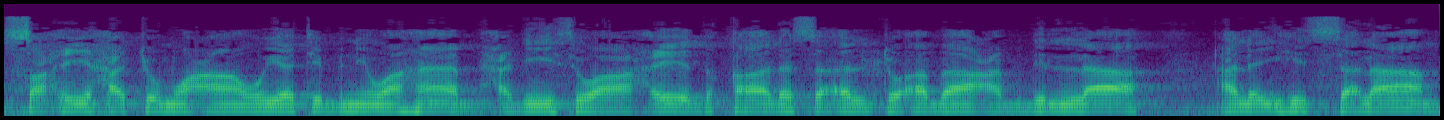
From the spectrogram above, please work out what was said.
صحيحة معاوية بن وهاب حديث واحد قال سألت أبا عبد الله عليه السلام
